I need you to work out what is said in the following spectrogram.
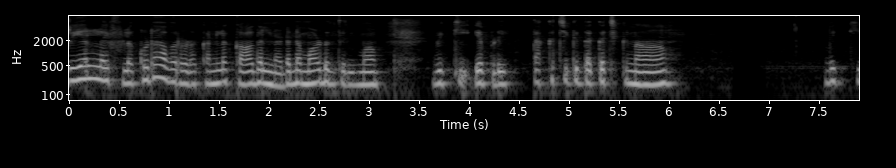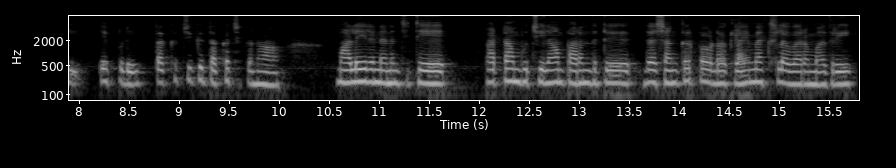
ரியல் லைஃப்பில் கூட அவரோட கண்ணில் காதல் நடனமாடும் தெரியுமா? விக்கி எப்படி? தக்கச்சிக்கு தக்கச்சிக்குனா? விக்கி எப்படி? தக்கச்சிக்கு தக்கச்சிக்குனா? மலையில் நினச்சிட்டே பட்டாம்பூச்சிலாம் பறந்துட்டு இந்த சங்கர் பாவோட கிளைமேக்ஸில் வர மாதிரி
